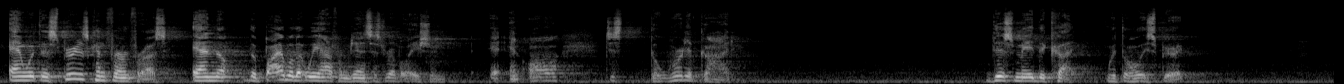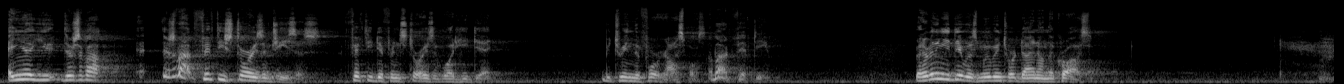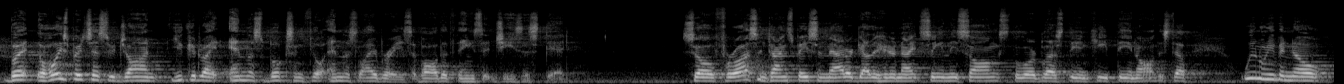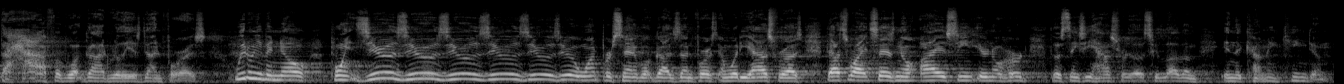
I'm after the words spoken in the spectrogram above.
And what the Spirit has confirmed for us, and the, the Bible that we have from Genesis to Revelation, and, all just the Word of God. This made the cut with the Holy Spirit. And you know, you, there's about there's about 50 stories of Jesus, 50 different stories of what he did between the four gospels, about 50. But everything he did was moving toward dying on the cross. But the Holy Spirit says through John, you could write endless books and fill endless libraries of all the things that Jesus did. So for us in time, space, and matter, gathered here tonight singing these songs, the Lord bless thee and keep thee and all this stuff, we don't even know the half of what God really has done for us. We don't even know 0.0000001% of what God's done for us and what he has for us. That's why it says, no eye has seen, ear no heard, those things he has for those who love him in the coming kingdom.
